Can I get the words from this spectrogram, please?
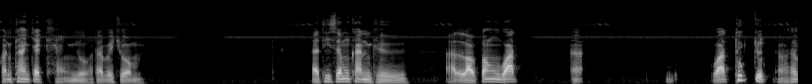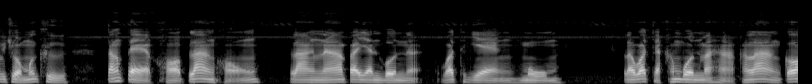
ค่อนข้างจะแข็งอยู่ครับท่านผู้ชม และที่สำคัญคือเราต้องวัดวัดทุกจุดนะครับท่านผู้ชมก็คือตั้งแต่ขอบล่างของรางน้ำไปยันบนนะวัดทะแยงมุม แล้ววัดจากข้างบนมาหาข้างล่างก็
